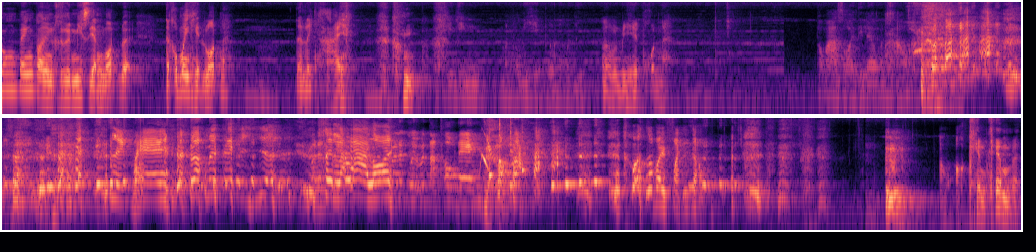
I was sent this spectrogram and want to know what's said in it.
ป้องแปงตอนกลางคืนมีเสียงรถด้วย แต่ก็ไม่เห็นรถนะ แต่เหล็กหาย จริงๆ มันก็มีเหตุผลของมันอยู่ เออ มันมีเหตุผลนะพม่าซอยที่แล้วมันเอา เหล็กแพงเส้นละห้าร้อยมันเลยมันตัดทองแดงเขาทำไมไฟดับเอาเอาเข้มเข้มๆเลย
